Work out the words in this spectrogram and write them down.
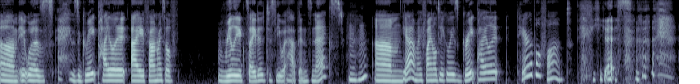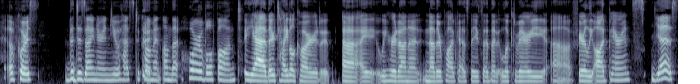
Um it was it was a great pilot. I found myself really excited to see what happens next. Mm-hmm. Um yeah, my final takeaway is great pilot, terrible font. yes. of course, the designer in you has to comment on that horrible font. Yeah, their title card. Uh, I we heard on another podcast they said that it looked very uh, fairly odd parents. Yes,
